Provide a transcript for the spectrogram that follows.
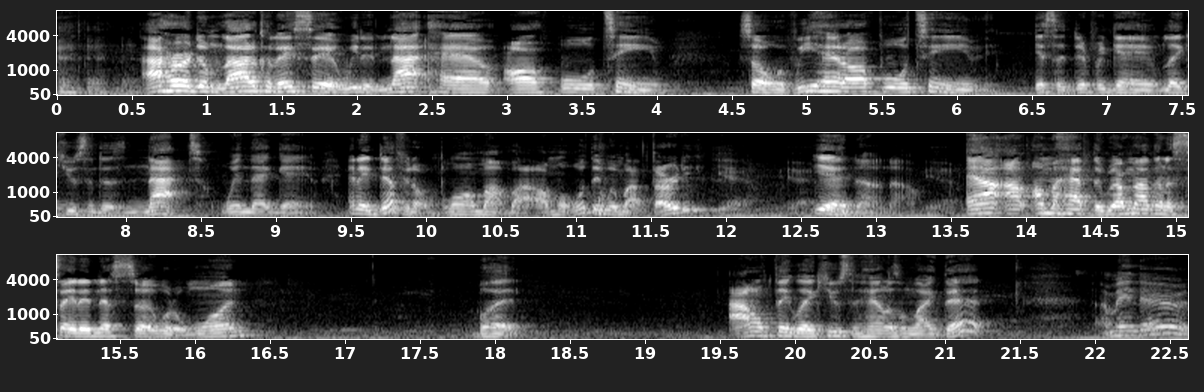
I heard them loud because they said we did not have our full team. So if we had our full team, it's a different game. Lake Houston does not win that game, and they definitely don't blow them out by almost what they win by thirty. Yeah, yeah. Yeah, no, no. Yeah. And I, I'm gonna have to. I'm not gonna say they necessarily would have won, but I don't think Lake Houston handles them like that. I mean, they're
